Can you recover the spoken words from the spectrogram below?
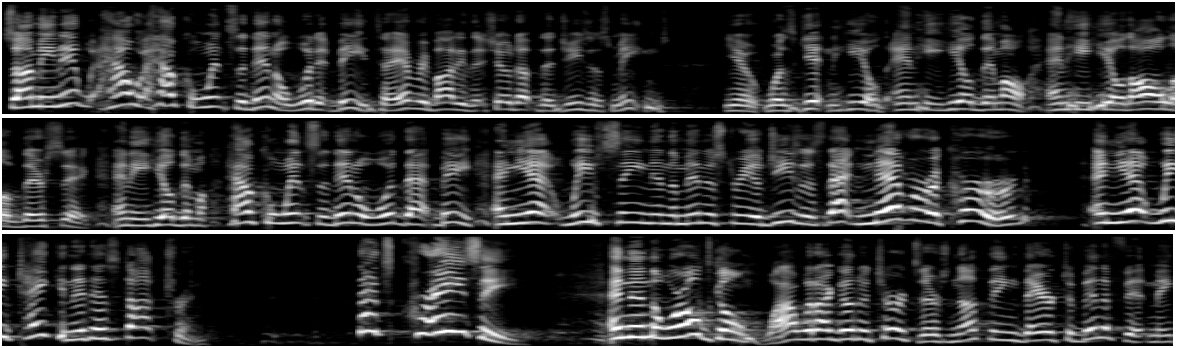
So, I mean, it, how, how coincidental would it be to everybody that showed up to Jesus' meetings, you know, was getting healed, and he healed them all, and he healed all of their sick, and he healed them all. How coincidental would that be? And yet, we've seen in the ministry of Jesus that never occurred, and yet we've taken it as doctrine. That's crazy. And then the world's going, why would I go to church? There's nothing there to benefit me.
